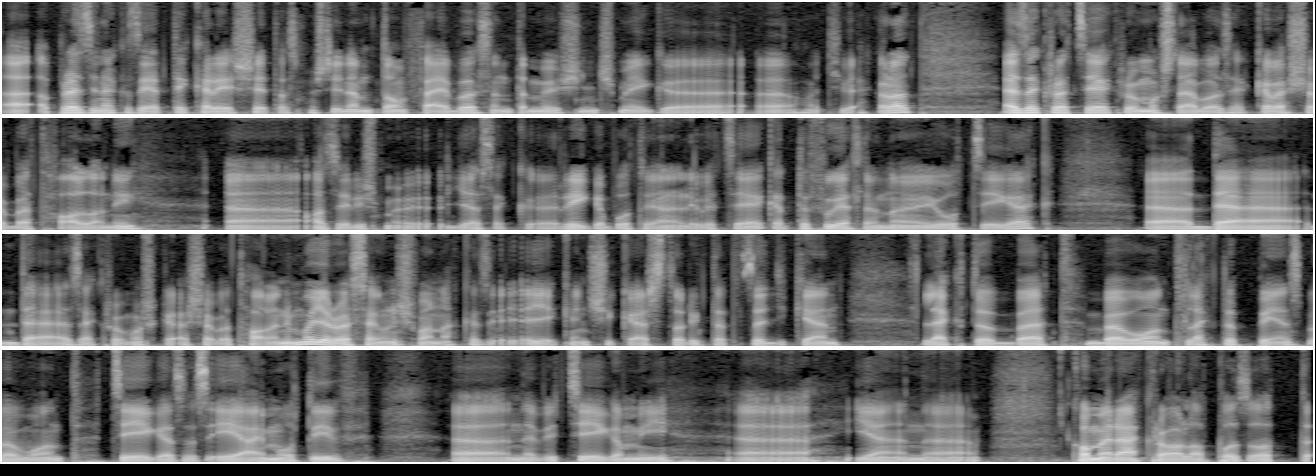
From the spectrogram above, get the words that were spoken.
a Prezinek az értékelését, azt most én nem tudom fejből, szerintem ő sincs még, hogy hívják alatt. Ezekről a cégekről mostában azért kevesebbet hallani, azért is, mert ugye ezek régebb óta jelenlévő cégek, ettől függetlenül nagyon jó cégek, de, de ezekről most kevesebbet hallani. Magyarországon is vannak ez egyébként sikersztorik, tehát az egyik ilyen legtöbbet bevont, legtöbb pénzt bevont cég, ez az AI Motive nevű cég, ami ilyen kamerákra alapozott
